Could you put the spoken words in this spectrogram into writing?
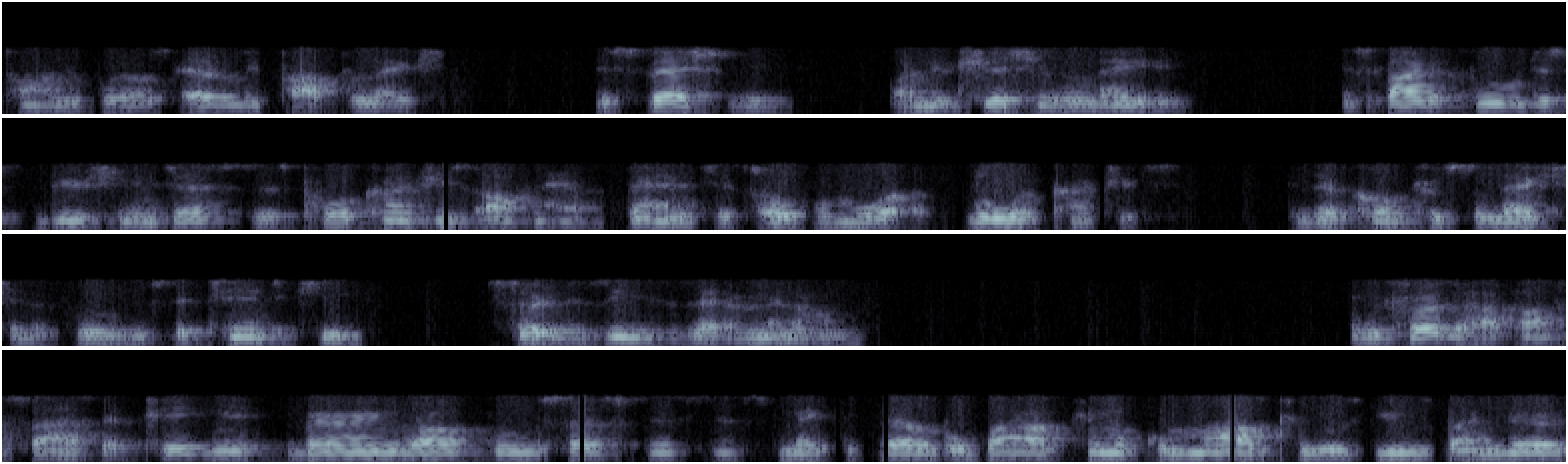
upon the world's elderly population, especially, are nutrition related. In spite of food distribution injustices, poor countries often have advantages over more affluent countries in their cultural selection of foods that tend to keep certain diseases at a minimum. We further hypothesize that pigment-bearing raw food substances make available biochemical molecules used by nerve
